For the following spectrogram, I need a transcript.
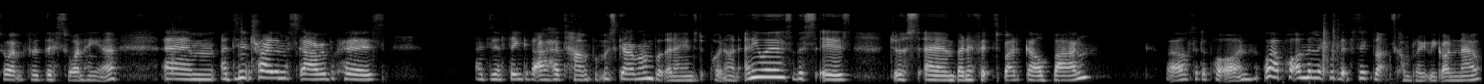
So I went for this one here. Um, I didn't try the mascara because I didn't think that I had time to put mascara on, but then I ended up putting on anyway. So this is just um, Benefit's Bad Gal Bang. What else did I put on? Oh, I put on the liquid lipstick. That's completely gone now.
